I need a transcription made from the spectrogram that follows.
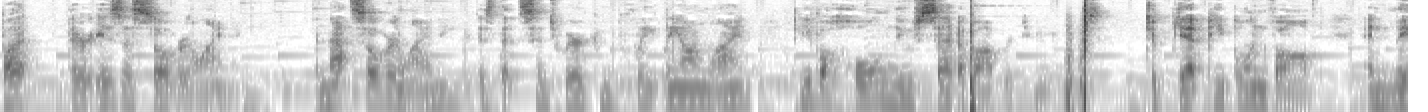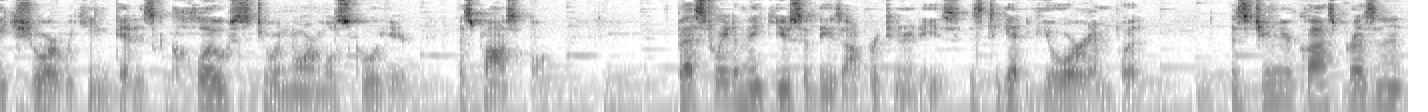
But there is a silver lining, and that silver lining is that since we're completely online, we have a whole new set of opportunities to get people involved and make sure we can get as close to a normal school year as possible. The best way to make use of these opportunities is to get your input as junior class president,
